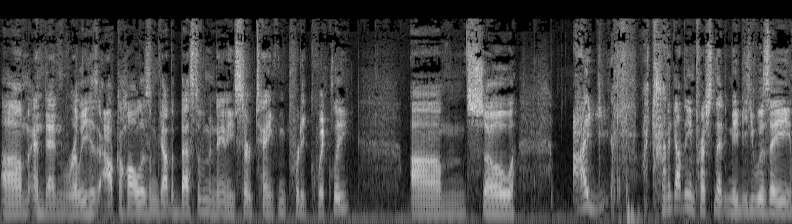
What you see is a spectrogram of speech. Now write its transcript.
Um, and then really his alcoholism got the best of him, and then he started tanking pretty quickly. Um, so I I kind of got the impression that maybe he was a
